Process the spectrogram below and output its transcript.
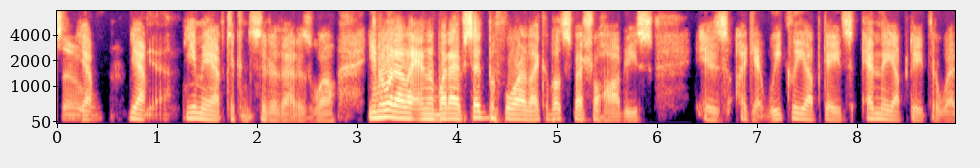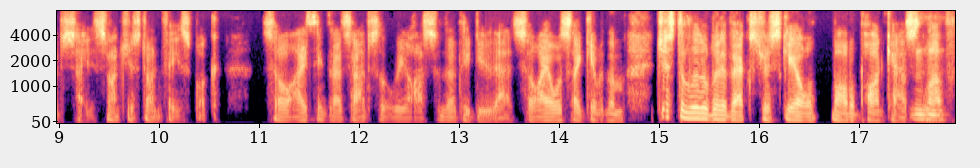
So yep, yep. yeah. You may have to consider that as well. You know what I and what I've said before I like about special hobbies is I get weekly updates and they update their website. It's not just on Facebook. So I think that's absolutely awesome that they do that. So I always like giving them just a little bit of extra scale model podcast mm-hmm. love.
